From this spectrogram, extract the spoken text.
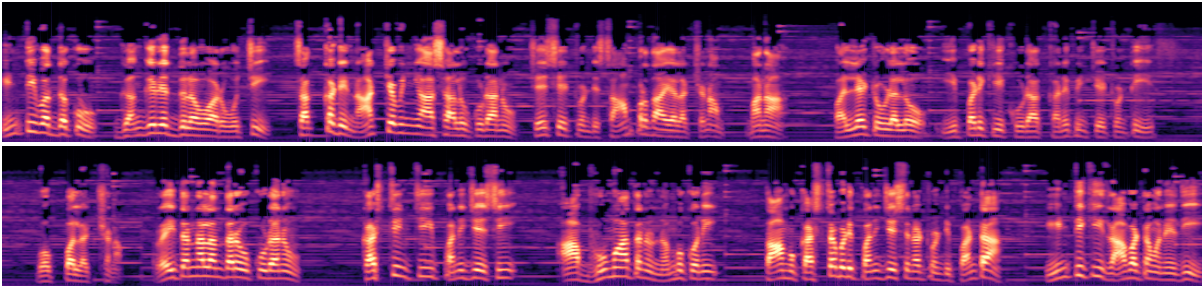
ఇంటి వద్దకు గంగిరెద్దుల వారు వచ్చి చక్కటి నాట్య విన్యాసాలు కూడాను చేసేటువంటి సాంప్రదాయ లక్షణం మన పల్లెటూళ్ళలో ఇప్పటికీ కూడా కనిపించేటువంటి గొప్ప లక్షణం. రైతన్నలందరూ కూడాను కష్టించి పనిచేసి ఆ భూమాతను నమ్ముకొని తాము కష్టపడి పనిచేసినటువంటి పంట ఇంటికి రావటం అనేది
